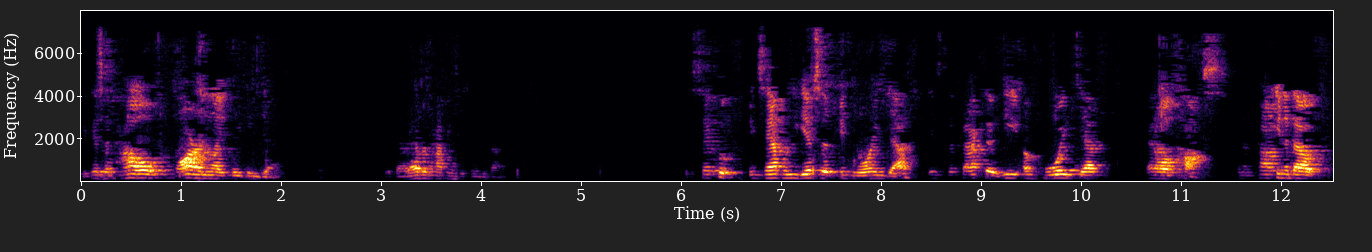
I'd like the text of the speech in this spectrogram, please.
because of how far in life we can get without ever having to think about it. The second example he gives of ignoring death is the fact that we avoid death at all costs. And I'm talking about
